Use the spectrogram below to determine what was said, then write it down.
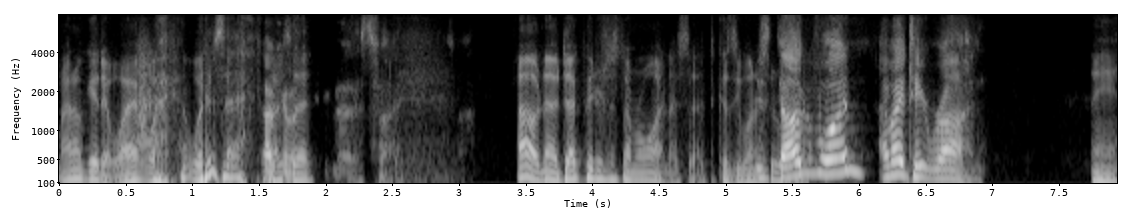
I don't get it. Why? Why? What is that? Why is that? That's fine. Oh no, Doug Pederson's number one. I said because he won. Is Super Bowl. Doug one? I might take Ron. Eh.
